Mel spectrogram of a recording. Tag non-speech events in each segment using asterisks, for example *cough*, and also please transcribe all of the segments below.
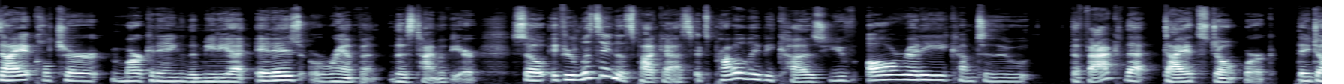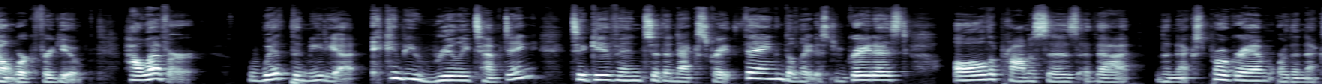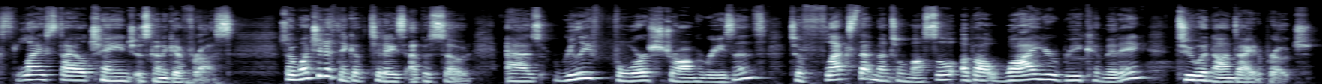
diet culture, marketing, the media, it is rampant this time of year. So if you're listening to this podcast, it's probably because you've already come to the fact that diets don't work. They don't work for you. However, with the media, it can be really tempting to give in to the next great thing, the latest and greatest, all the promises that the next program or the next lifestyle change is going to give for us. So I want you to think of today's episode as really four strong reasons to flex that mental muscle about why you're recommitting to a non diet approach.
